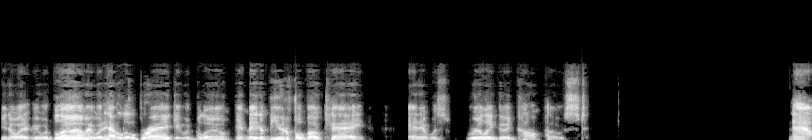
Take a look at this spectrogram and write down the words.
You know, it, it would bloom, it would have a little break, it would bloom. It made a beautiful bouquet and it was really good compost. Now,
